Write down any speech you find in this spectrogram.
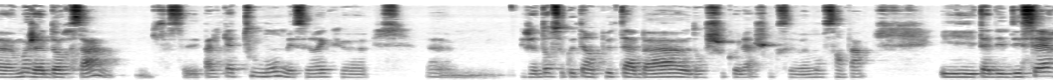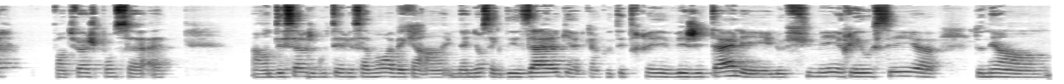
Euh, moi, j'adore ça. C'est pas le cas de tout le monde, mais c'est vrai que euh, j'adore ce côté un peu tabac euh, dans le chocolat, je trouve que c'est vraiment sympa. Et tu as des desserts, enfin tu vois, je pense à, un dessert que j'ai goûté récemment avec une alliance avec des algues, avec un côté très végétal et le fumé rehaussé euh, donnait un,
